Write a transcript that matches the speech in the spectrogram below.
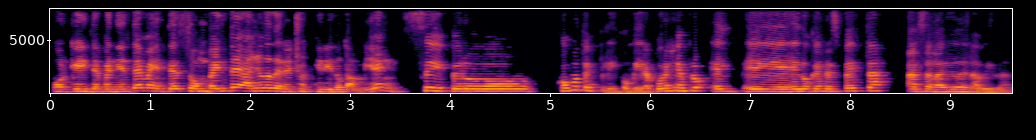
Porque independientemente son 20 años de derecho adquirido también. Sí, pero ¿cómo te explico? Mira, por ejemplo, el, eh, en lo que respecta al salario de Navidad.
